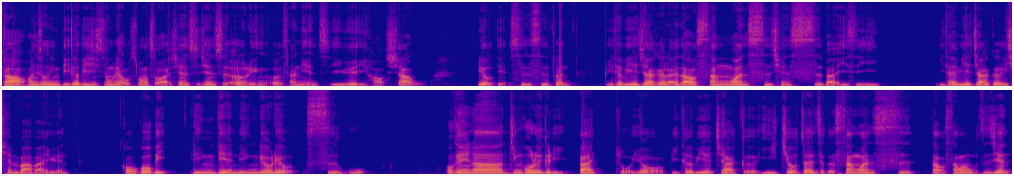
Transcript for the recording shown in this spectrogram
大家好，欢迎收听比特币轻松聊，我是王守海。现在时间是二零二三年十一月一号下午六点四十四分，比特币的价格来到三万四千四百一十一，以太币的价格一千八百元，狗狗币零点零六六四五。OK，那经过了一个礼拜左右，比特币的价格依旧在这个三万四到三万五之间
